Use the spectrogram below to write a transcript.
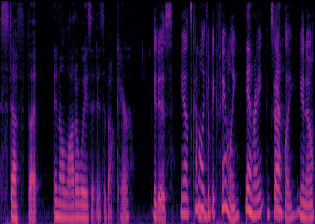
stuff, but in a lot of ways it is about care. It is. Yeah, it's kind of like a Mhm. big family. Yeah, Right? Exactly. You know,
